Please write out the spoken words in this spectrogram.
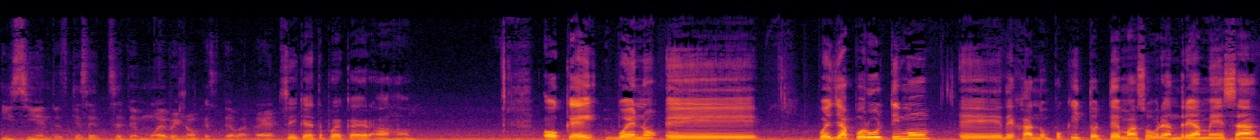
y sientes que se, se te mueve, ¿no? Que se te va a caer. Sí, que te puede caer, ajá. Ok, bueno, eh, pues ya por último, eh, dejando un poquito el tema sobre Andrea Mesa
